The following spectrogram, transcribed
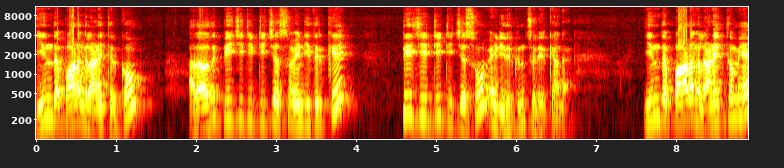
இந்த பாடங்கள் அனைத்திற்கும் அதாவது பிஜிடி டீச்சர்ஸும் வேண்டியது இருக்குது டிஜிடி டீச்சர்ஸும் வேண்டியது இருக்குதுன்னு சொல்லியிருக்காங்க. இந்த பாடங்கள் அனைத்துமே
